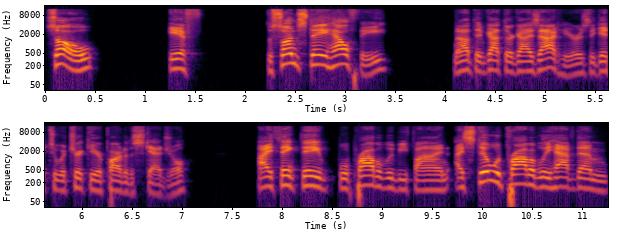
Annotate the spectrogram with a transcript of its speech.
So, if the Suns stay healthy, now that they've got their guys out here as they get to a trickier part of the schedule, I think they will probably be fine. I still would probably have them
